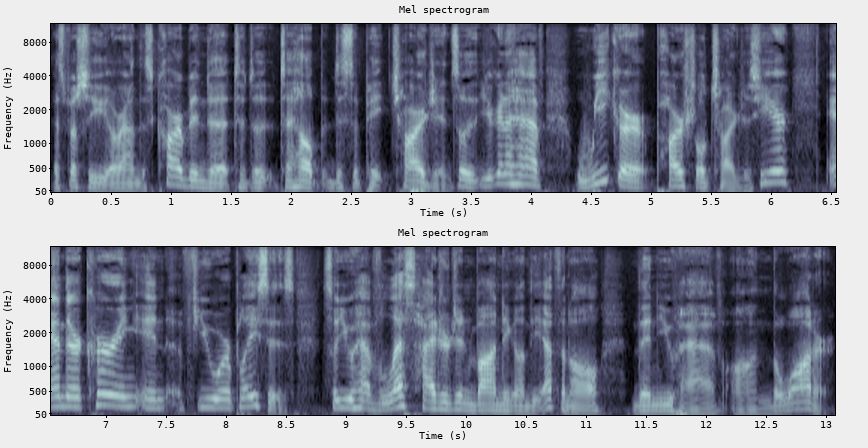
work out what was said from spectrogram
especially around this carbon to, to, to help dissipate charge charge in. So you're going to have weaker partial charges here, and they're occurring in fewer places. So you have less hydrogen bonding on the ethanol than you have on the water.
